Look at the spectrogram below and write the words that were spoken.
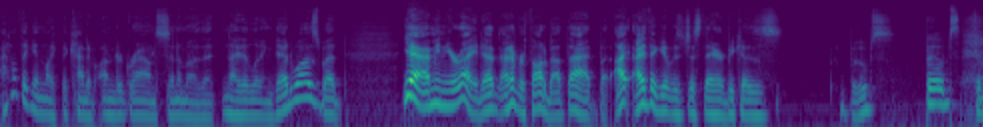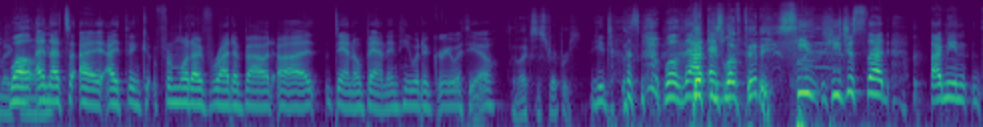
i don't think in like the kind of underground cinema that night of the living dead was but yeah i mean you're right i, I never thought about that but i i think it was just there because boobs boobs. Well, money. and that's I, I think from what I've read about uh, Dan O'Bannon, he would agree with you. he likes the strippers He does. Well, that hippies love titties he he just thought. I mean,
